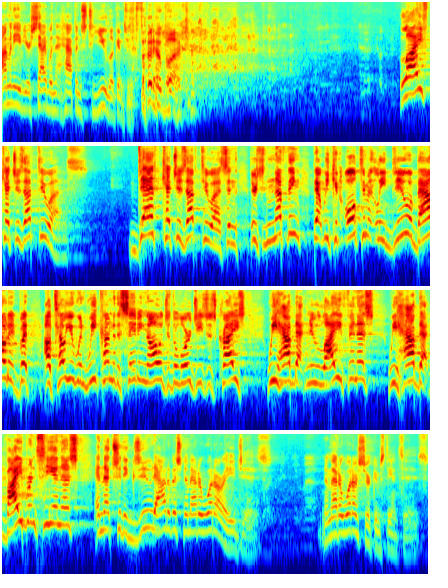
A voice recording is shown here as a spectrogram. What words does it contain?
How many of you are sad when that happens to you looking through the photo book? Life catches up to us. Death catches up to us, and there's nothing that we can ultimately do about it. But I'll tell you, when we come to the saving knowledge of the Lord Jesus Christ, we have that new life in us, we have that vibrancy in us, and that should exude out of us no matter what our age is, no matter what our circumstance is,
